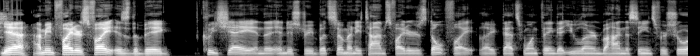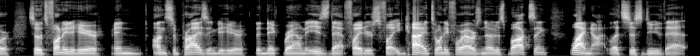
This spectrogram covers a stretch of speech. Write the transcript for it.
Yeah, I mean, fighters fight is the big cliche in the industry, but so many times fighters don't fight. Like that's one thing that you learn behind the scenes for sure. So it's funny to hear and unsurprising to hear that Nick Brown is that fighters fight guy. 24 hours notice boxing. Why not? Let's just do that.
